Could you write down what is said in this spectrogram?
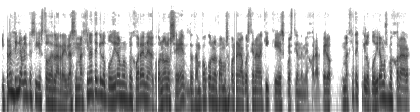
y prácticamente sigues todas las reglas. Imagínate que lo pudiéramos mejorar en algo, no lo sé, ¿eh? tampoco nos vamos a poner a cuestionar aquí qué es cuestión de mejorar, pero imagínate que lo pudiéramos mejorar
